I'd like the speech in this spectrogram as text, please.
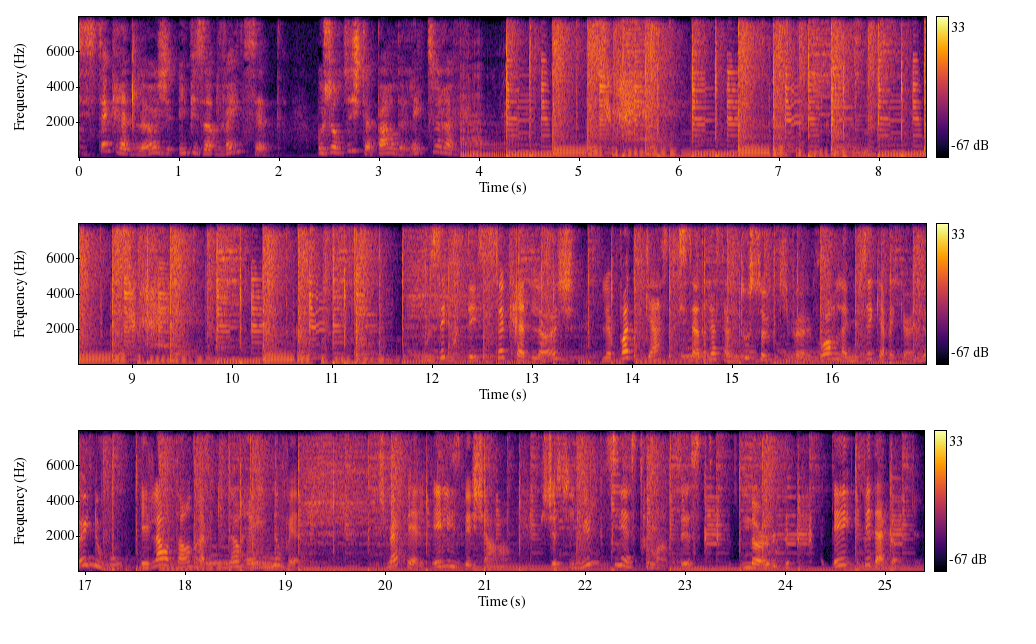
Voici Secret de Loge, épisode 27. Aujourd'hui, je te parle de lecture à vue. Vous écoutez Secret de Loge, le podcast qui s'adresse à tous ceux qui veulent voir la musique avec un œil nouveau et l'entendre avec une oreille nouvelle. Je m'appelle Élise Béchard, puis je suis multi-instrumentiste, nerd et pédagogue.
